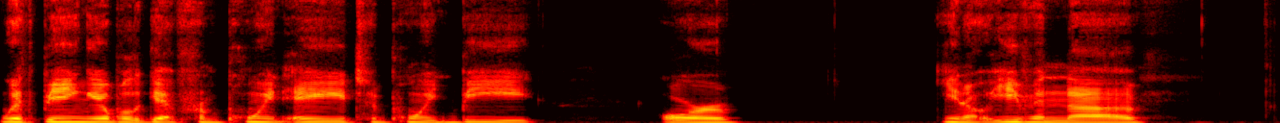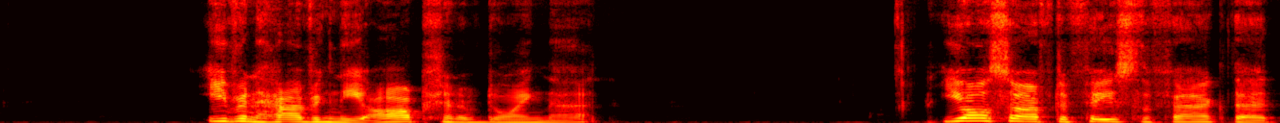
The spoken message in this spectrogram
with being able to get from point A to point B, or you know, even uh, even having the option of doing that, you also have to face the fact that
